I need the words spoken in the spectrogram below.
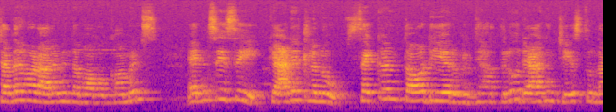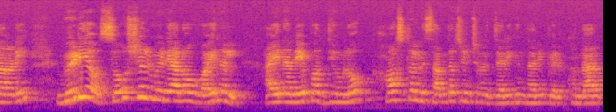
Chadalavada Aravindababu comments. NCC క్యాడెట్లను సెకండ్ థర్డ్ ఇయర్ విద్యార్థులు ర్యాగింగ్ చేస్తున్నారని వీడియో సోషల్ మీడియాలో వైరల్ అయిన నేపథ్యంలో హాస్టల్ని సందర్శించడం జరిగిందని పేర్కొన్నారు.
